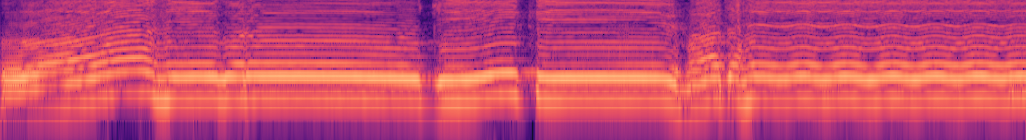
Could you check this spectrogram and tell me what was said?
ਵਾਹਿਗੁਰੂ ਜੀ ਕੀ ਫਤਿਹ।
